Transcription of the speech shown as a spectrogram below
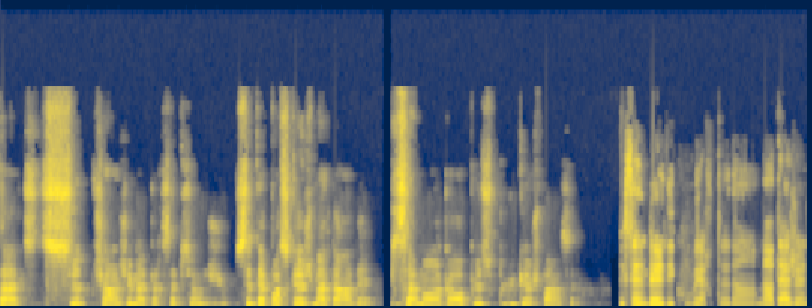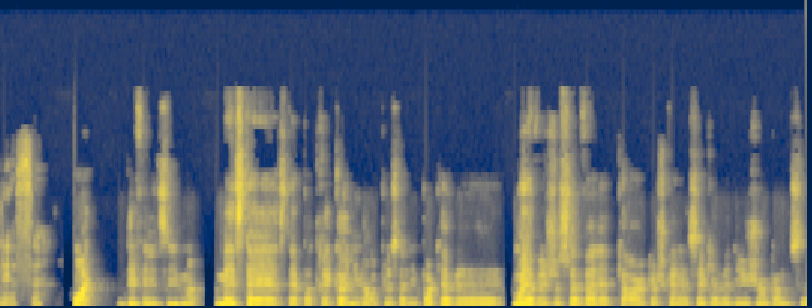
ça a tout de suite changé ma perception du jeu. C'était pas ce que je m'attendais, puis ça m'a encore plus plu que je pensais. C'est une belle découverte dans, ta jeunesse. Oui, définitivement. Mais c'était pas très connu en plus à l'époque. Il y avait... Moi, il y avait juste le Valet de cœur que je connaissais qui avait des jeux comme ça.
